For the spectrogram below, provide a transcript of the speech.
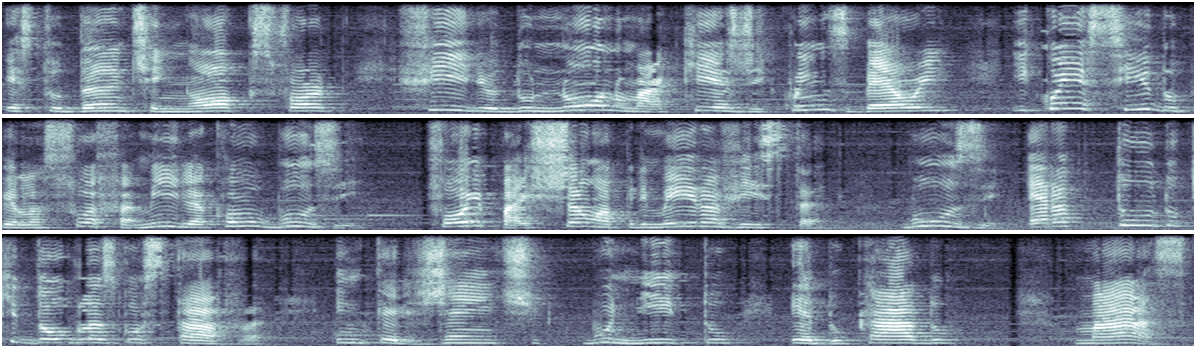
Estudante em Oxford, filho do nono Marquês de Queensberry e conhecido pela sua família como Buzzy. Foi paixão à primeira vista. Buzzy era tudo que Douglas gostava: inteligente, bonito, educado, mas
